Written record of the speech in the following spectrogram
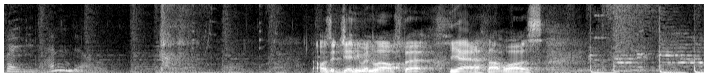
Fernando. That was a genuine laugh there. Yeah, that was. Time is now,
